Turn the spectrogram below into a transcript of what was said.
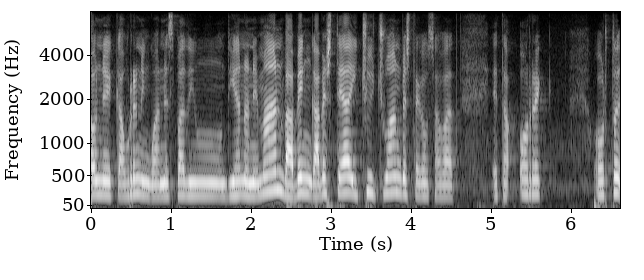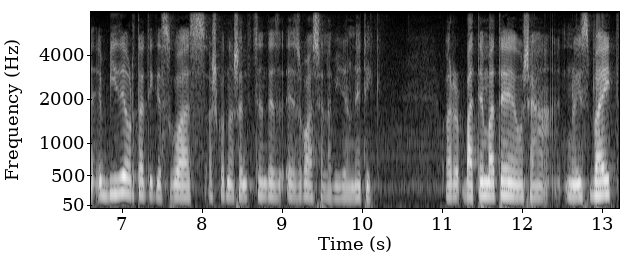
honek aurrenengoan ez badiun dianan eman ba benga bestea itxu itxuan beste gauza bat eta horrek horta, bide hortatik ez goaz askotan sentitzen ez, ez goazela bide honetik hor baten bate osea noiz bait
